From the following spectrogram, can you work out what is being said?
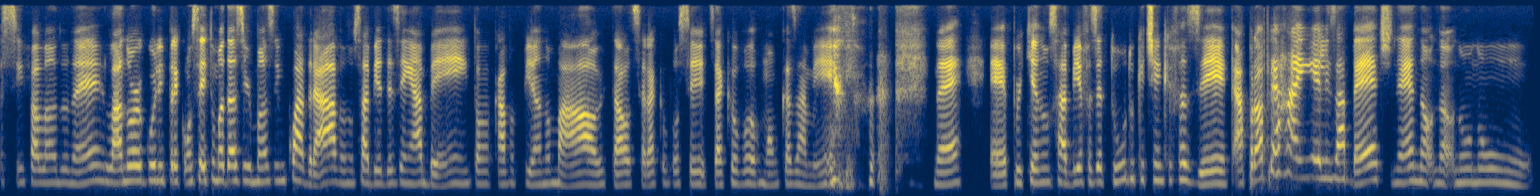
assim, falando, né? Lá no Orgulho e Preconceito, uma das irmãs enquadrava, não sabia desenhar bem, tocava piano mal e tal. Será que ser, será que eu vou arrumar um casamento? né? É, porque não sabia fazer tudo o que tinha que fazer. A própria rainha Elizabeth, né? Não, não, não,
